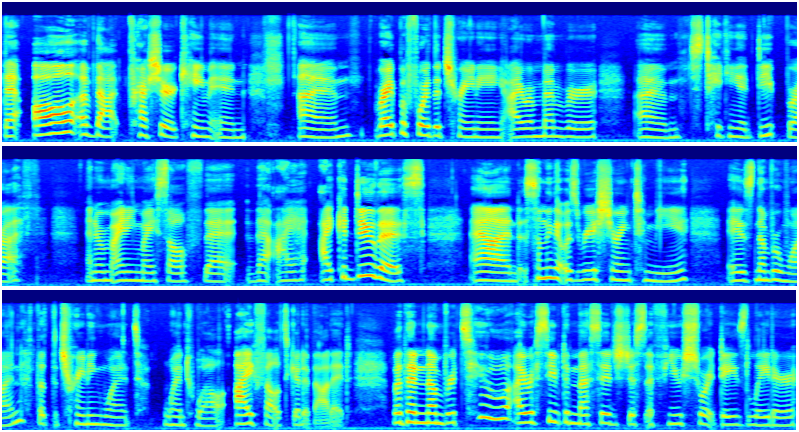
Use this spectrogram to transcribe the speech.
that all of that pressure came in. Um, right before the training, I remember um, just taking a deep breath and reminding myself that that I I could do this. And something that was reassuring to me is number 1 that the training went went well. I felt good about it. But then number 2, I received a message just a few short days later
